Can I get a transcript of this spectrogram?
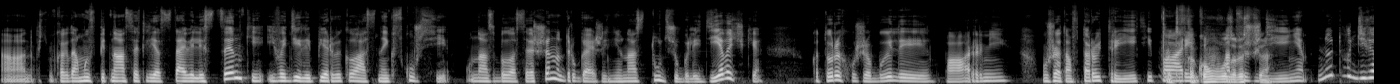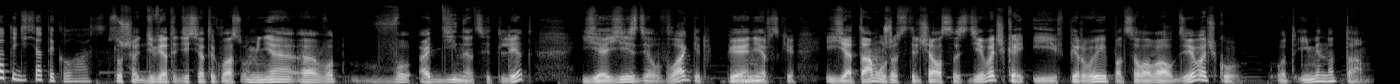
э, допустим, когда мы в 15 лет ставили сценки и водили первый класс на экскурсии, у нас была совершенно другая жизнь, у нас тут же были девочки, у которых уже были парни, уже там второй, третий Это в парень. каком возрасте? обсуждение. Ну, это вот 9-10 класс. Слушай, 9-10 класс. У меня э, вот в 11 лет я ездил в лагерь пионерский, и я там уже встречался с девочкой и впервые поцеловал девочку вот именно там.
